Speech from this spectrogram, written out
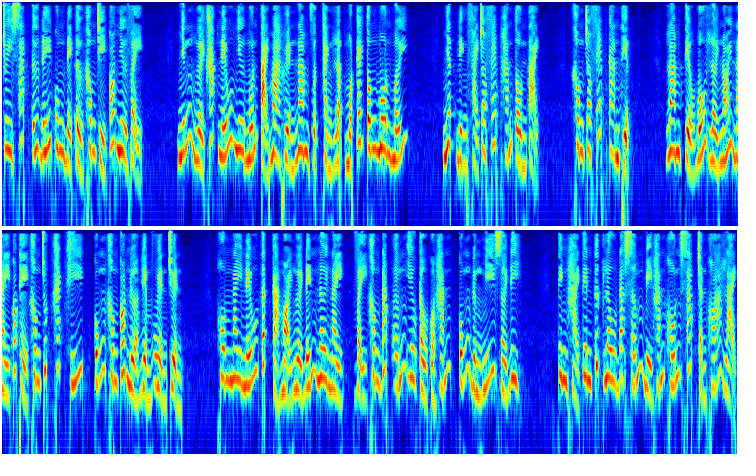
Truy sát tứ đế cung đệ tử không chỉ có như vậy. Những người khác nếu như muốn tại ma huyền Nam vực thành lập một cái tôn môn mới. Nhất định phải cho phép hắn tồn tại. Không cho phép can thiệp. Lam tiểu bố lời nói này có thể không chút khách khí, cũng không có nửa điểm uyển chuyển. Hôm nay nếu tất cả mọi người đến nơi này, vậy không đáp ứng yêu cầu của hắn, cũng đừng nghĩ rời đi. Tinh hải tiên tức lâu đã sớm bị hắn khốn sát trận khóa lại.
